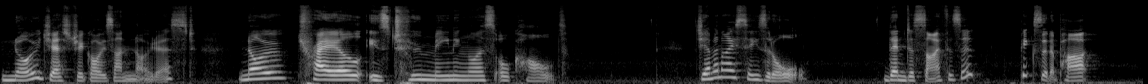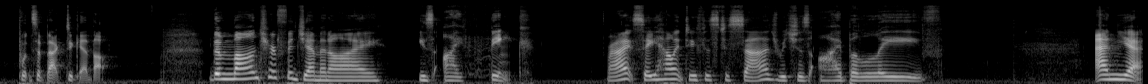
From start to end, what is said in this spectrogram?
no gesture goes unnoticed, no trail is too meaningless or cold. Gemini sees it all, then deciphers it, picks it apart, puts it back together. The mantra for Gemini is I think, right? See how it differs to Sag, which is I believe. And yeah,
